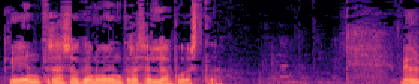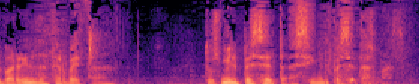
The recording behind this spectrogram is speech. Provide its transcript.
¿Que entras o que no entras en la apuesta? Veo el barril de cerveza, tus mil pesetas y mil pesetas más.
